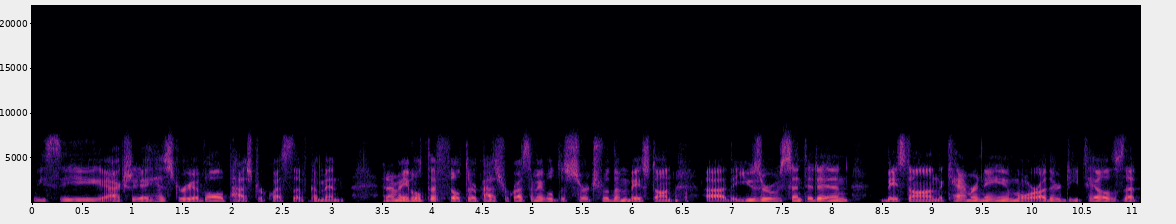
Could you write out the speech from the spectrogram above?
we see actually a history of all past requests that have come in. And I'm able to filter past requests. I'm able to search for them based on uh, the user who sent it in, based on the camera name or other details that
